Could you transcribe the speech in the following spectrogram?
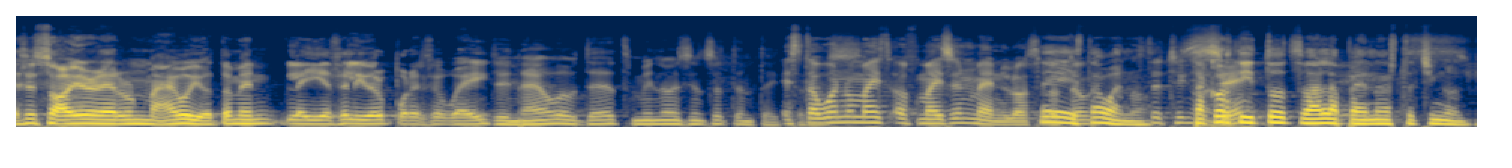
Ese Sawyer era un mago. Yo también leí ese libro por ese güey. Denial of Death, 1973. Está bueno Mice of Mice and Men. Lo, Sí, lo está bueno. Está Está, cortito, vale la pena, está chingón.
